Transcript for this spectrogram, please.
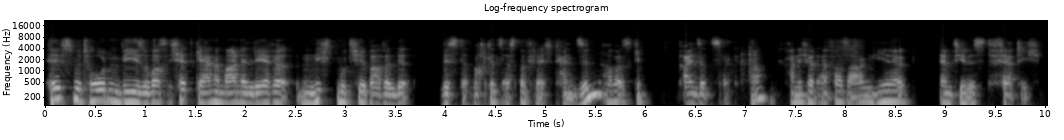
Hilfsmethoden wie sowas, ich hätte gerne mal eine leere, nicht mutierbare Liste. Macht jetzt erstmal vielleicht keinen Sinn, aber es gibt Einsatzzwecke. Ja? Kann ich halt einfach sagen, hier Empty List fertig.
